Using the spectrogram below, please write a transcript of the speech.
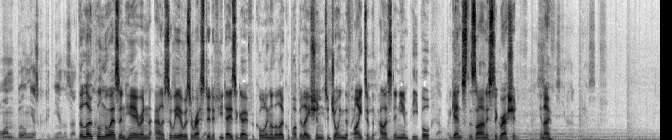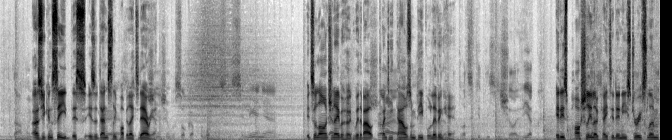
The local muezzin here in Al Isawiyah was arrested a few days ago for calling on the local population to join the fight of the Palestinian people against the Zionist aggression, you know? As you can see, this is a densely populated area. It's a large neighborhood with about 20,000 people living here. It is partially located in East Jerusalem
